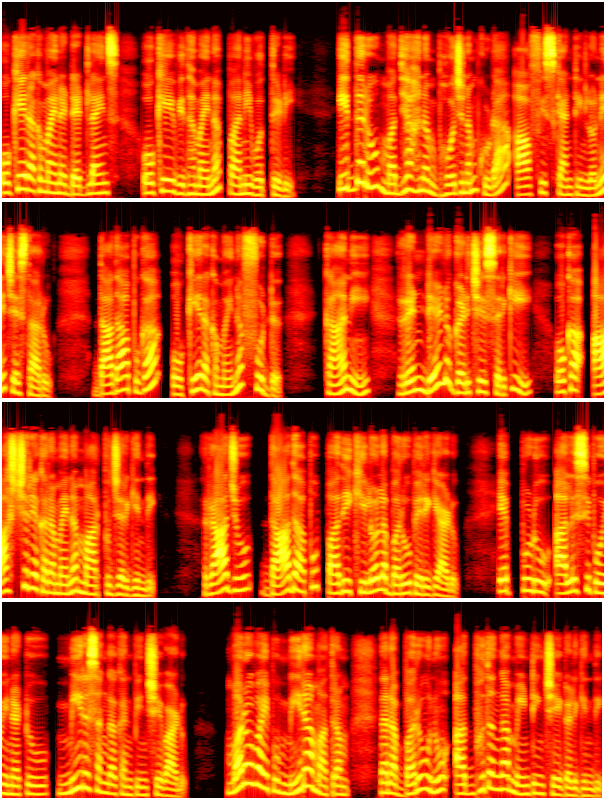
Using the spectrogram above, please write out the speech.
ఒకే రకమైన డెడ్లైన్స్ ఒకే విధమైన పని ఒత్తిడి. ఇద్దరూ మధ్యాహ్నం భోజనం కూడా ఆఫీస్ క్యాంటీన్లోనే చేస్తారు. దాదాపుగా ఒకే రకమైన ఫుడ్. కాని రెండేళ్ళు గడిచేసరికి ఒక ఆశ్చర్యకరమైన మార్పు జరిగింది. రాజు దాదాపు పది కిలోల బరువు పెరిగాడు. ఎప్పుడూ అలసిపోయినట్టు మీరసంగా కనిపించేవాడు. మరోవైపు మీరా మాత్రం తన బరువును అద్భుతంగా మెయింటైన్ చేయగలిగింది.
